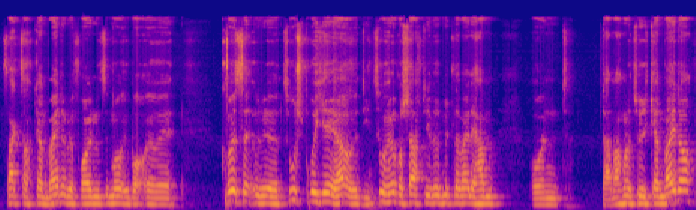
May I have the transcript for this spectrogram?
Sagt es auch gern weiter. Wir freuen uns immer über eure Größe eure Zusprüche, ja, die Zuhörerschaft, die wir mittlerweile haben. Und da machen wir natürlich gern weiter.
